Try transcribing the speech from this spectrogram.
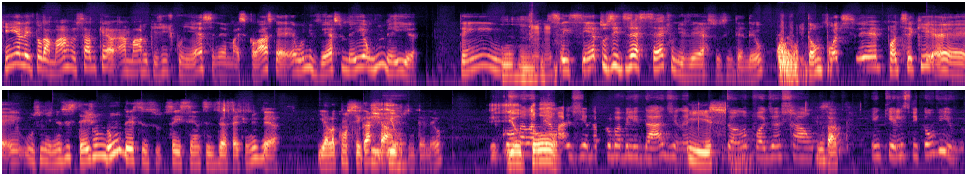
quem é leitor da Marvel sabe que a Marvel que a gente conhece, né, mais clássica, é o universo 616. Tem uhum. 617 universos, entendeu? Então pode ser, pode ser que é, os meninos estejam num desses 617 universos. E ela consiga achar, eu, entendeu? E como eu ela tô... tem a magia da probabilidade, né? Isso. Então ela pode achar um Exato. em que eles ficam vivos.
